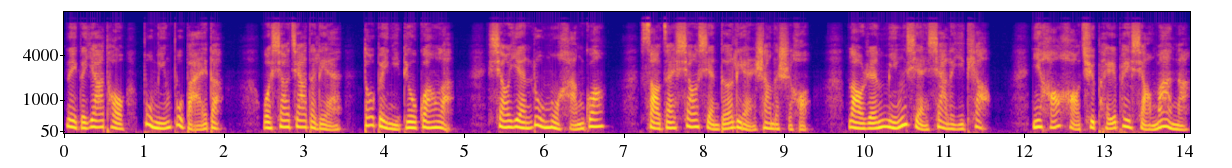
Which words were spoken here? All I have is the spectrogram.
那个丫头不明不白的，我萧家的脸都被你丢光了。萧燕怒目寒光。扫在萧显德脸上的时候，老人明显吓了一跳。你好好去陪陪小曼呐，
